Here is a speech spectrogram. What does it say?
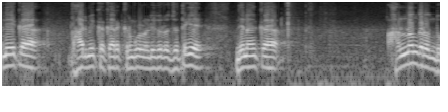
ಅನೇಕ ಧಾರ್ಮಿಕ ಕಾರ್ಯಕ್ರಮಗಳು ನಡೆದಿರೋ ಜೊತೆಗೆ ದಿನಾಂಕ ಹನ್ನೊಂದರಂದು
